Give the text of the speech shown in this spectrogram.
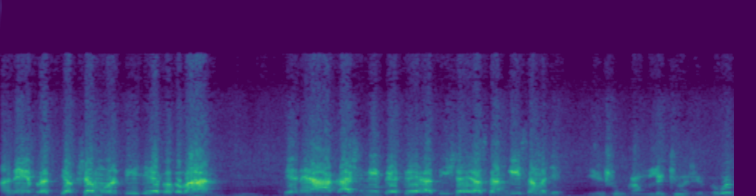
અને પ્રત્યક્ષ મૂર્તિ જે ભગવાન તેને આકાશની પેઠે અતિશય અસંગી સમજે. એ શું કામ લખ્યું છે ખબર?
